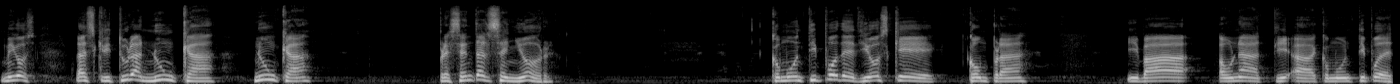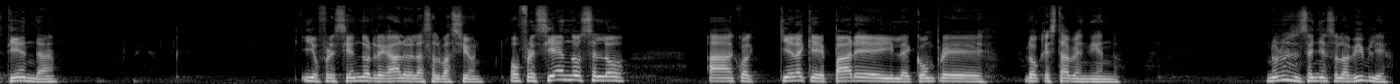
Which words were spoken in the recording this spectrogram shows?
Amigos, la escritura nunca, nunca presenta al Señor como un tipo de Dios que compra y va a una como un tipo de tienda y ofreciendo el regalo de la salvación, ofreciéndoselo a cualquier quiera que pare y le compre lo que está vendiendo. No nos enseña eso la Biblia.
